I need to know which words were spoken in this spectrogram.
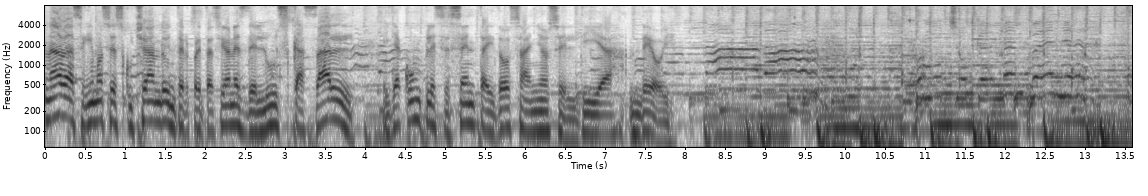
Nada, seguimos escuchando interpretaciones de Luz Casal. Ella cumple 62 años el día de hoy. Por mucho que me empeñe,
